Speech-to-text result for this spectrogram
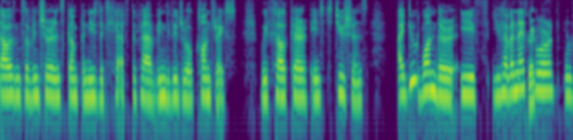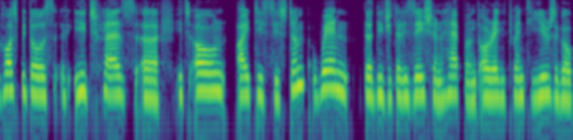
thousands of insurance companies that have to have individual contracts with healthcare institutions. I do wonder if you have a network in hospitals, each has uh, its own IT system. When the digitalization happened already 20 years ago,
